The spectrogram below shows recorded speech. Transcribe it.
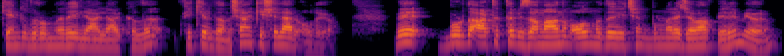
kendi durumlarıyla alakalı fikir danışan kişiler oluyor. Ve burada artık tabii zamanım olmadığı için bunlara cevap veremiyorum.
